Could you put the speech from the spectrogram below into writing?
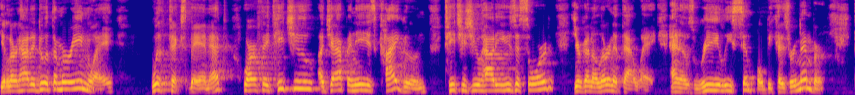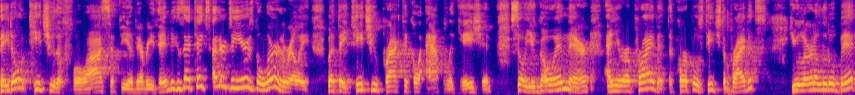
you learn how to do it the Marine way. With fixed bayonet, or if they teach you a Japanese kaigun teaches you how to use a sword, you're going to learn it that way. And it was really simple because remember, they don't teach you the philosophy of everything because that takes hundreds of years to learn, really, but they teach you practical application. So you go in there and you're a private. The corporals teach the privates. You learn a little bit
